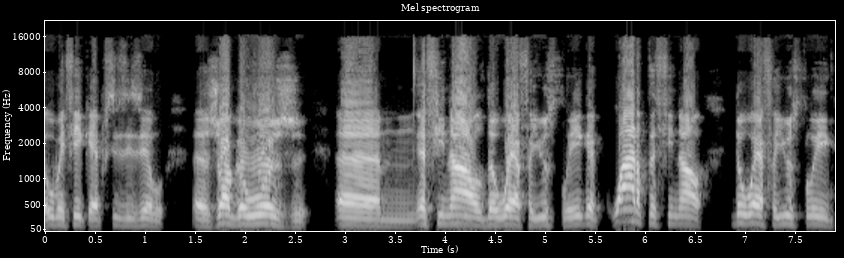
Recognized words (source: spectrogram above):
o Benfica, é preciso dizê-lo, joga hoje a final da UEFA Youth League, a quarta final da UEFA Youth League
